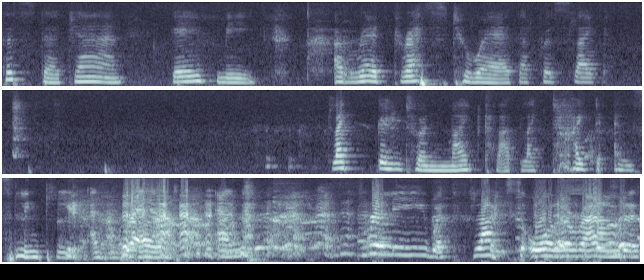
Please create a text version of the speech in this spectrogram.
sister, Jan, gave me a red dress to wear that was like like going to a nightclub, like tight and slinky and red and frilly with fluffs all around it.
